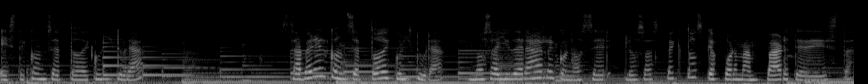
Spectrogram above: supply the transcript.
este concepto de cultura? Saber el concepto de cultura nos ayudará a reconocer los aspectos que forman parte de esta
